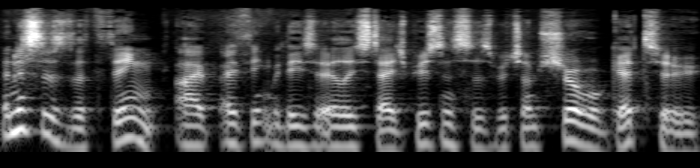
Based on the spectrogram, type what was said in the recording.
And this is the thing, I, I, think, with these early stage businesses, which I'm sure we'll get to.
